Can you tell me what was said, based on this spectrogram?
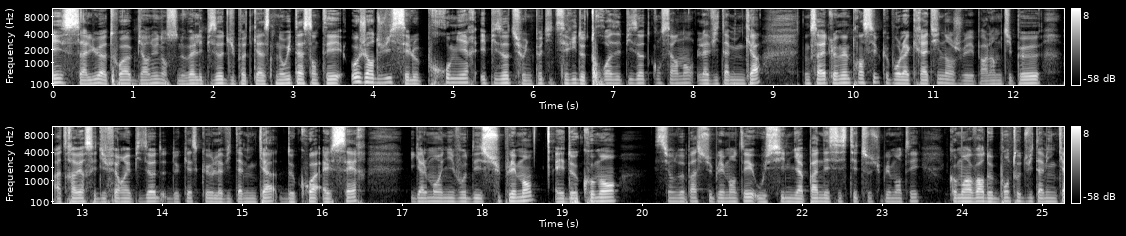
Et salut à toi, bienvenue dans ce nouvel épisode du podcast Nourrit ta santé. Aujourd'hui, c'est le premier épisode sur une petite série de trois épisodes concernant la vitamine K. Donc ça va être le même principe que pour la créatine. hein. Je vais parler un petit peu à travers ces différents épisodes de qu'est-ce que la vitamine K, de quoi elle sert, également au niveau des suppléments et de comment, si on ne veut pas se supplémenter ou s'il n'y a pas nécessité de se supplémenter, comment avoir de bons taux de vitamine K.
